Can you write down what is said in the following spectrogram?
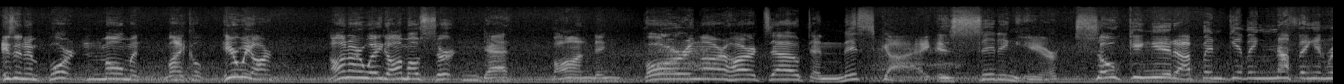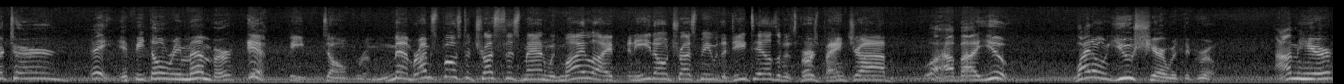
is an important moment, Michael. Here we are, on our way to almost certain death, bonding, pouring our hearts out, and this guy is sitting here, soaking it up and giving nothing in return. Hey, if he don't remember, If he don't remember, I'm supposed to trust this man with my life, and he don't trust me with the details of his first bank job. well, how about you? Why don't you share with the group? I'm here.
